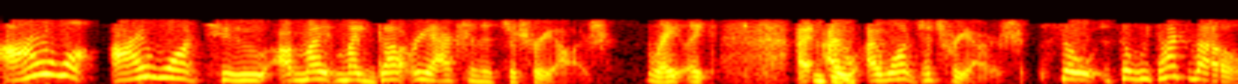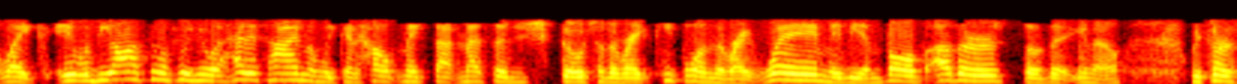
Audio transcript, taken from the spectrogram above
I want I want to uh, my my gut reaction is to triage, right? Like I, mm-hmm. I I want to triage. So so we talked about like it would be awesome if we knew ahead of time and we could help make that message go to the right people in the right way, maybe involve others so that, you know, we sort of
